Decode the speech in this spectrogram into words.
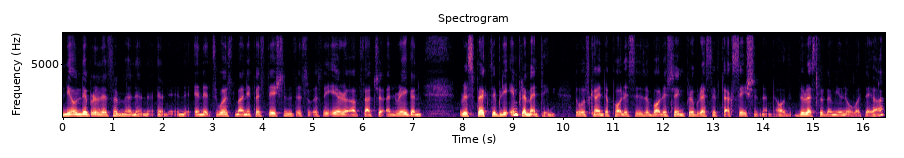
neoliberalism and in, in, in, in, its worst manifestations. This was the era of Thatcher and Reagan, respectively implementing those kind of policies, abolishing progressive taxation and all the rest of them, you know what they are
